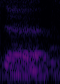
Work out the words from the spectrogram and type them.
you're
